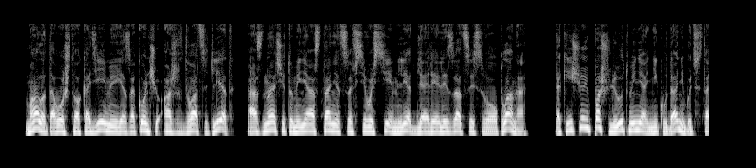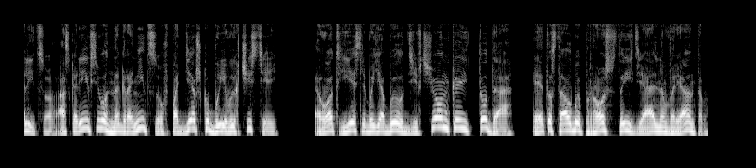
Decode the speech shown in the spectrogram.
Мало того, что академию я закончу аж в 20 лет, а значит, у меня останется всего 7 лет для реализации своего плана, так еще и пошлют меня не куда-нибудь в столицу, а скорее всего на границу в поддержку боевых частей. Вот если бы я был девчонкой, то да, это стало бы просто идеальным вариантом.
